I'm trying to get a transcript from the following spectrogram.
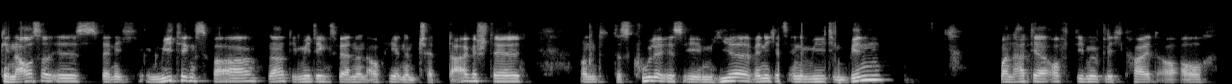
Genauso ist, wenn ich in Meetings war, na, die Meetings werden dann auch hier in einem Chat dargestellt. Und das Coole ist eben hier, wenn ich jetzt in einem Meeting bin, man hat ja oft die Möglichkeit auch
